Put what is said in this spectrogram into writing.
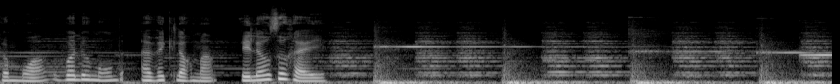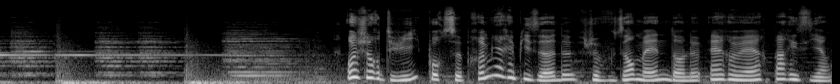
comme moi, voient le monde avec leurs mains et leurs oreilles. Aujourd'hui, pour ce premier épisode, je vous emmène dans le RER parisien.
